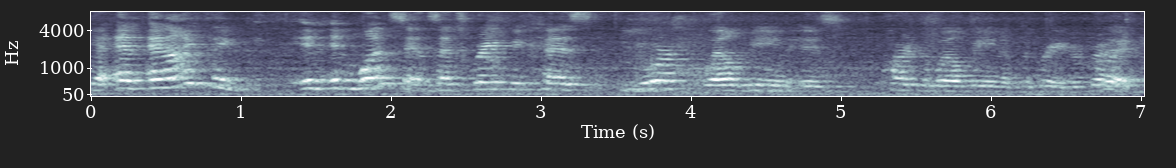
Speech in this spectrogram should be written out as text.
Yeah, and, and I think, in, in one sense, that's great because your well-being is part of the well-being of the greater good. Right.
